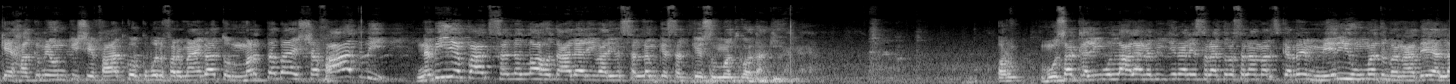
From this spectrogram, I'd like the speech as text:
کے حق میں ان کی شفاعت کو قبول فرمائے گا، تو مرتبہ شفاعت بھی نبی پاک صلی اللہ تعالی علیہ وسلم کے صدقے سمت کو ادا کیا گیا۔ اور موسا کلیم اللہ علیہ نبی جن علیہ السلۃ وسلم عرض کر رہے ہیں، میری امت بنا دے، اللہ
